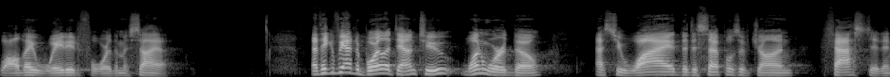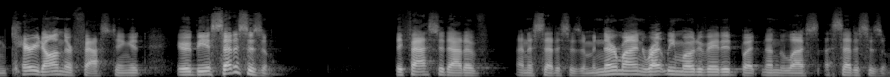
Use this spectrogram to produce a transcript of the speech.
while they waited for the Messiah. I think if we had to boil it down to one word, though, as to why the disciples of John fasted and carried on their fasting, it, it would be asceticism. They fasted out of an asceticism. In their mind, rightly motivated, but nonetheless asceticism.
